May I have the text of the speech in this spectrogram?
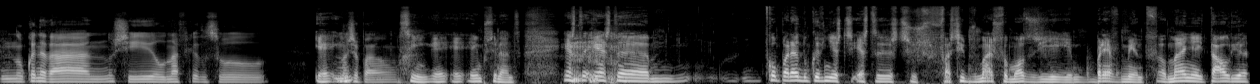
No Canadá, no Chile, na África do Sul, é, no Japão. Sim, é, é, é impressionante. Esta. esta comparando um bocadinho estes, estes, estes fascismos mais famosos e brevemente, Alemanha, Itália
